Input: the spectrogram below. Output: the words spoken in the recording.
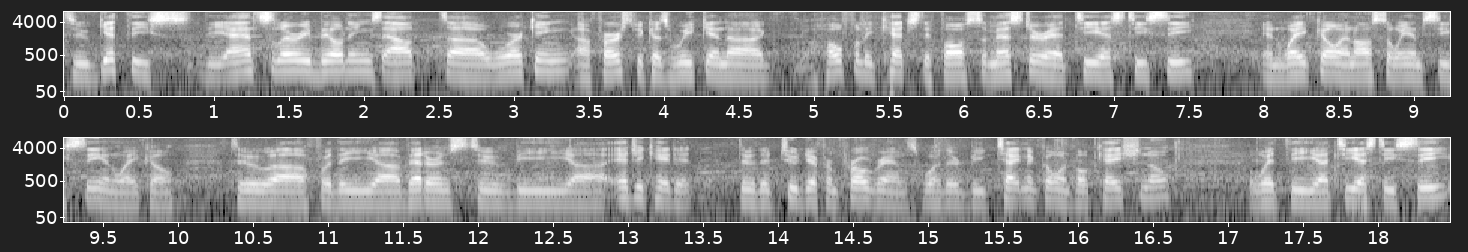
to get these the ancillary buildings out uh, working uh, first because we can uh, hopefully catch the fall semester at TSTC in Waco and also MCC in Waco to for the veterans to be educated through the two different programs, whether it be technical and vocational with the uh, TSTC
